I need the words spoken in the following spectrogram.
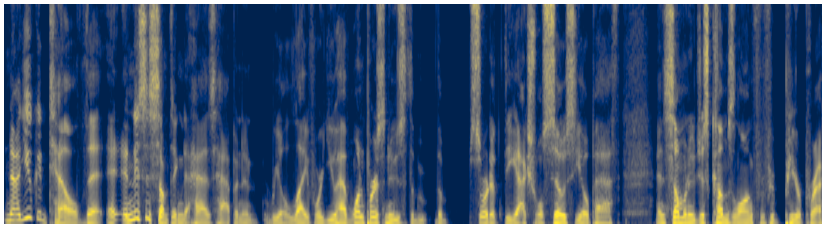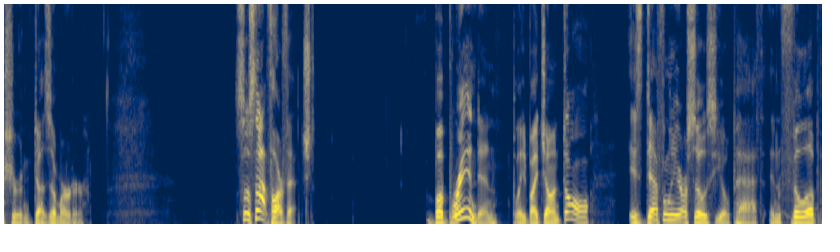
Now you can tell that and this is something that has happened in real life where you have one person who's the the sort of the actual sociopath and someone who just comes along for peer pressure and does a murder. So it's not far fetched. But Brandon, played by John Dall, is definitely our sociopath, and Philip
